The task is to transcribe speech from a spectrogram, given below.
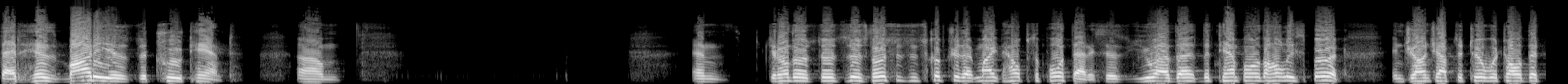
That his body is the true tent. Um, and you know, there's, there's, there's verses in scripture that might help support that. It says, you are the, the temple of the Holy Spirit. In John chapter 2, we're told that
